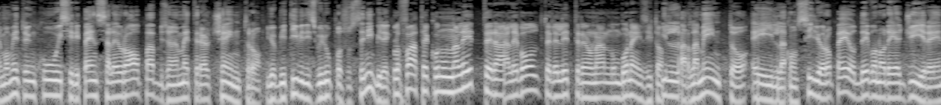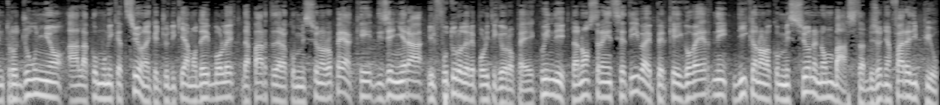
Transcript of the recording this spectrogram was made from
Nel momento in cui si ripensa l'Europa bisogna mettere al centro gli obiettivi di sviluppo sostenibile. Lo fate con una lettera, alle volte le lettere non hanno un buon esito. Il Parlamento e il Consiglio europeo devono reagire entro giugno alla comunicazione che giudichiamo debole da parte della Commissione europea che disegnerà il futuro delle politiche europee. Quindi la nostra iniziativa iniziativa è perché i governi dicano alla Commissione non basta, bisogna fare di più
